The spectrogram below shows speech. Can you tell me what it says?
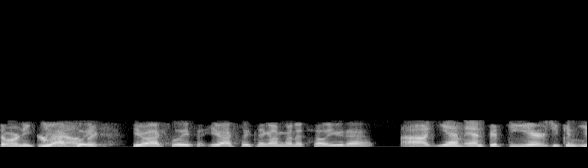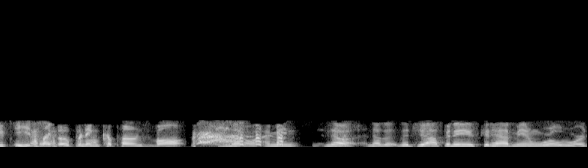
thorny crown? You actually, like, you actually, you actually think I'm going to tell you that? Uh, yeah, man, 50 years. You can, you, it's like opening Capone's vault. no, I mean, no, no. The, the Japanese could have me in World War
